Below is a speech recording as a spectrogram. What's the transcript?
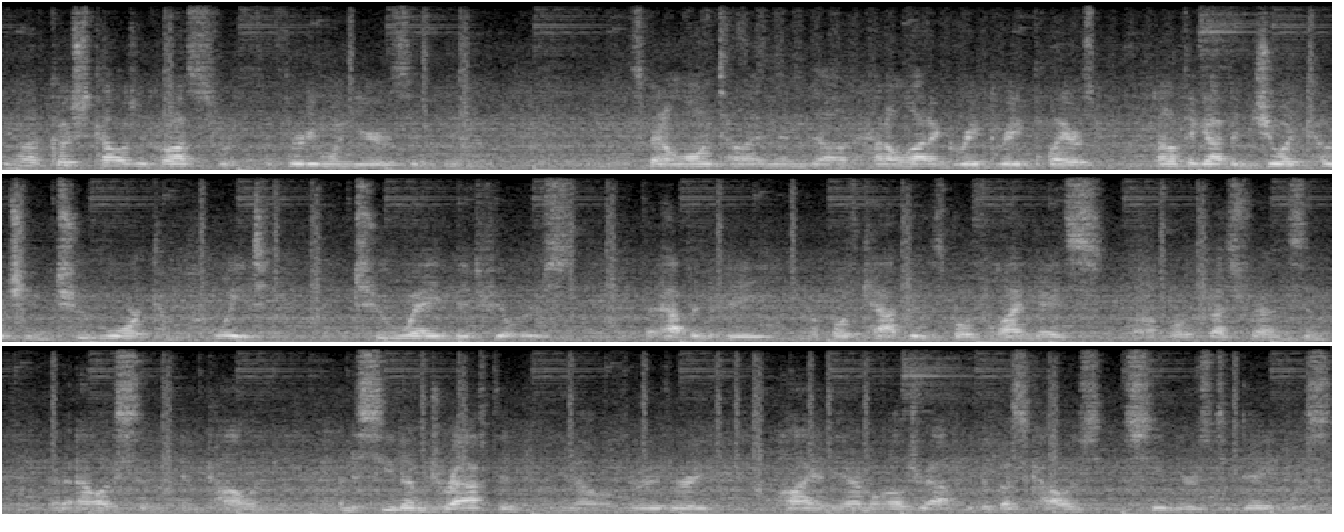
You know, I've coached college lacrosse for, for 31 years. And, and it's been a long time and uh, had a lot of great, great players. I don't think I've enjoyed coaching two more complete two-way midfielders that happen to be you know, both captains, both line mates, uh, both best friends, and, and Alex and, and Colin and to see them drafted, you know, very, very high in the MLL draft with the best college seniors to date was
